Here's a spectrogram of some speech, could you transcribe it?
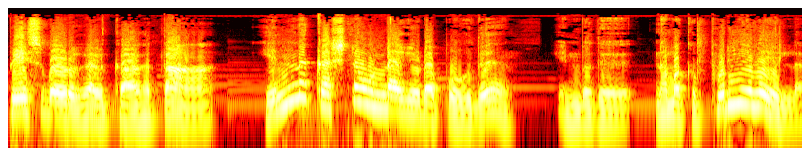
பேசுபவர்களுக்காகத்தான் என்ன கஷ்டம் உண்டாகிவிட போகுது என்பது நமக்கு புரியவே இல்லை.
